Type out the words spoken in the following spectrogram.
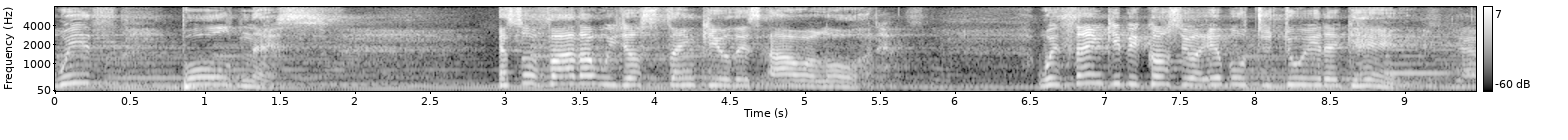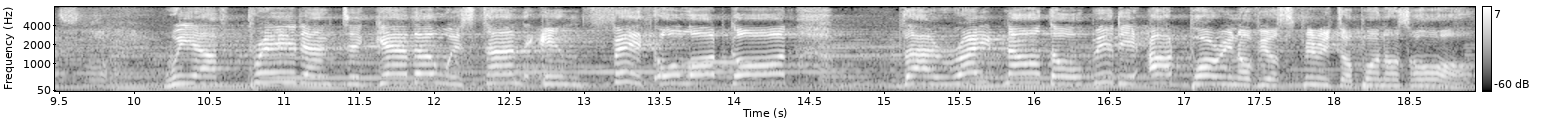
with boldness. And so, Father, we just thank you this hour, Lord. We thank you because you're able to do it again. Yes, Lord. We have prayed, and together we stand in faith, oh Lord God, that right now there will be the outpouring of your Spirit upon us all.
